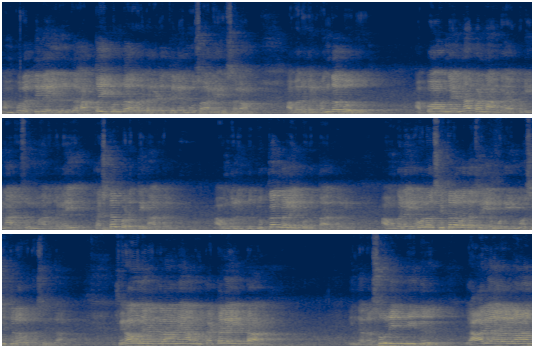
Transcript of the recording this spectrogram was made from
நம் புறத்திலே இருந்து ஹத்தை கொண்டு அவர்களிடத்திலே மூசா அலேஹிசலாம் அவர்கள் வந்தபோது அப்போ அவங்க என்ன பண்ணாங்க அப்படின்னா ரசூல்மார்களை கஷ்டப்படுத்தினார்கள். அவங்களுக்கு துக்கங்களை கொடுத்தார்கள். அவங்கள எவ்வளோ சித்திரவதை செய்ய முடியுமோ சித்திரவதை செஞ்சாங்க. ஃபிரௌன் இருக்கிறானே அவன் கட்டளையிட்டான். இந்த ரசூலின் மீது யார் யாரெல்லாம்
